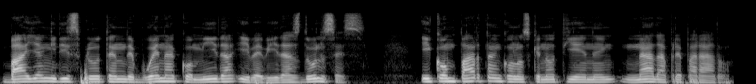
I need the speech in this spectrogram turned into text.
Vayan y disfruten de buena comida y bebidas dulces, y compartan con los que no tienen nada preparado,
